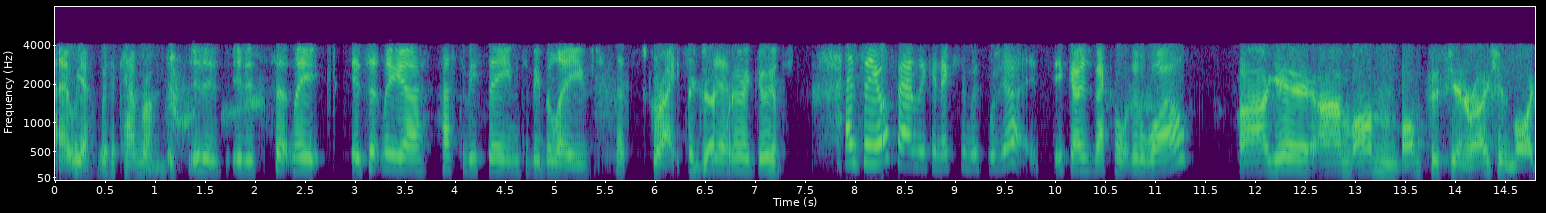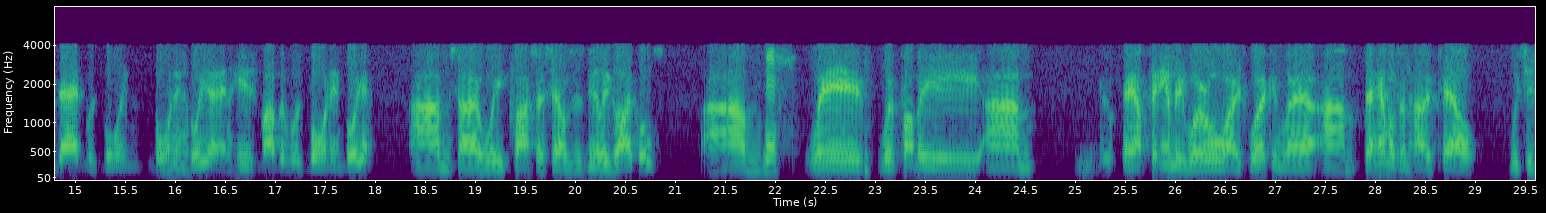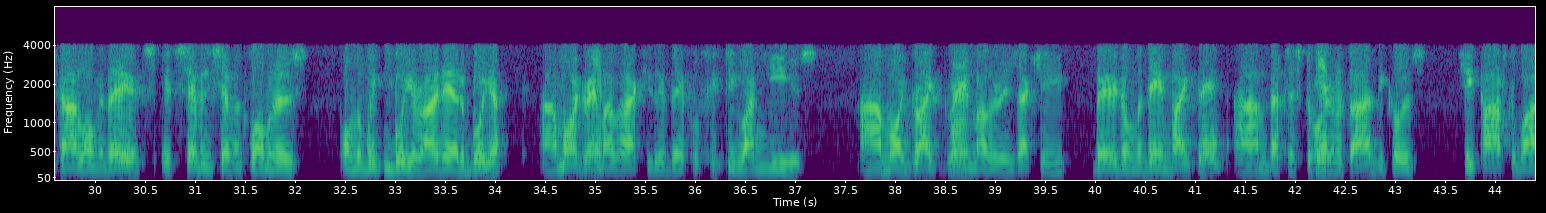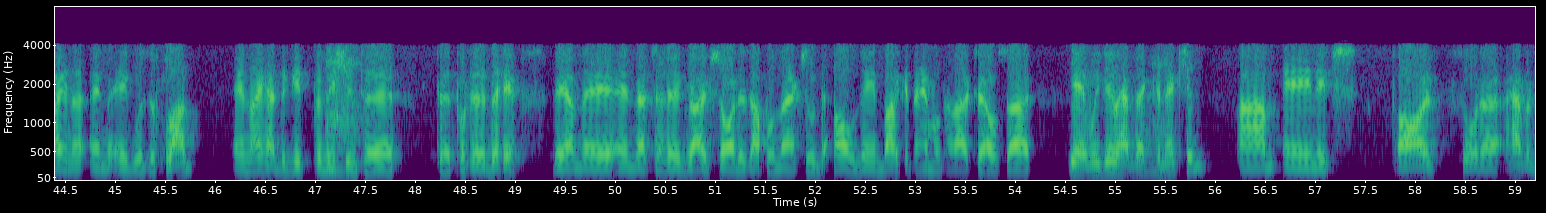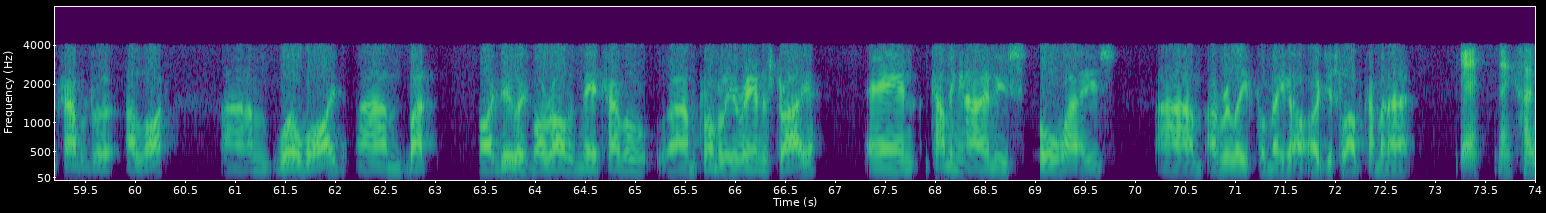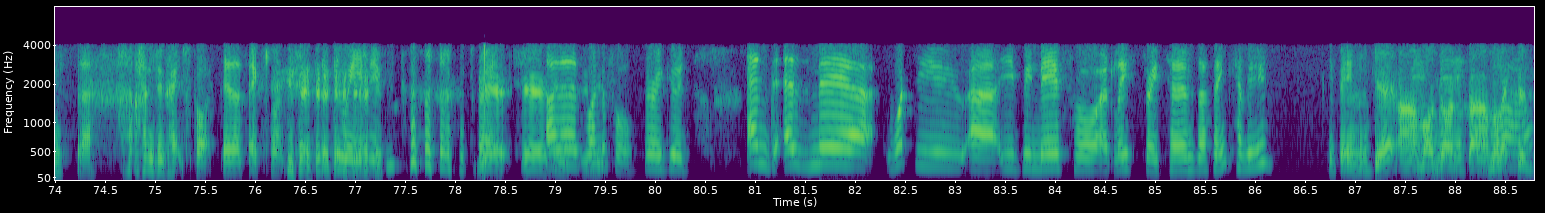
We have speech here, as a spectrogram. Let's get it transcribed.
uh, yeah, with a camera, mm. it, it is it is certainly it certainly uh, has to be seen to be believed. That's great. Exactly. Yeah, very good. And so your family connection with Boulia, it, it goes back a little while. Uh yeah, um, I'm I'm fifth generation. My dad was born born in Boulia, and his mother was born in Boulia. Um, so we class ourselves as nearly locals. Um, yes. We're we're probably um, our family were always working where um, the Hamilton Hotel, which is no longer there, it's it's 77 kilometres on the Winton Boulia Road out of Boulia. Uh, my grandmother yep. actually lived there for 51 years. Uh, my great grandmother is actually buried on the dam bank there. Um, that's a story yep. on its own because she passed away and, and it was a flood, and they had to get permission oh. to to put her there down there, and that's her gravesite is up on the actual old dam bank at the Hamilton Hotel. So yeah, we do have that wow. connection, um, and it's I sort of haven't travelled a, a lot um, worldwide, um, but I do, as my role as mayor, travel um, probably around Australia, and coming home is always um, a relief for me. I, I just love coming home. Yeah, no, home's uh, home's a great spot. Yeah, that's excellent. where you live. it's great. Yeah, yeah. oh, that's wonderful. Is. Very good. And as mayor, what do you? Uh, you've been mayor for at least three terms, I think. Have you? You've been. Yeah, um, I got um, elected.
